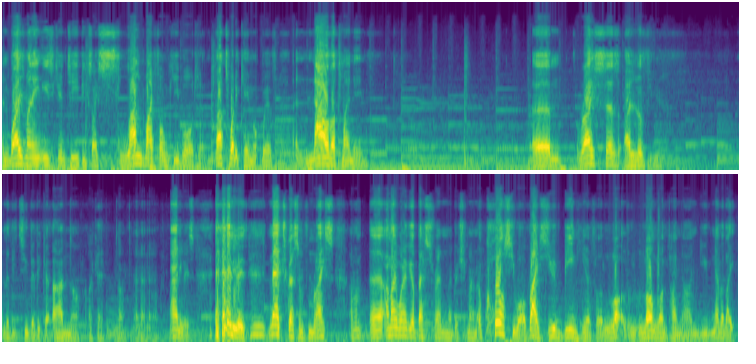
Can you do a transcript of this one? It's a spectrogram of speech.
And why is my name ezqnt? Because I slammed my phone keyboard, and that's what it came up with, and now that's my name. Um, Rice says, I love you. I love you too, baby girl. Um, no. Okay. No, no, no, no. Anyways. Anyways. Next question from Rice. Um, uh, am I one of your best friend, my British man? Of course you are. Rice, you've been here for a lot, long, long time now, and you've never, like,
